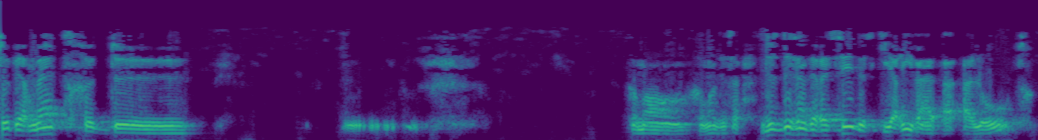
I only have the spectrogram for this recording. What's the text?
se permettre de comment comment dire ça de se désintéresser de ce qui arrive à, l'autre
